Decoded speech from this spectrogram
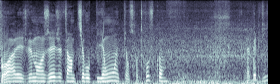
Bon, allez, je vais manger, je vais faire un petit roupillon et puis on se retrouve, quoi. La belle vie.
